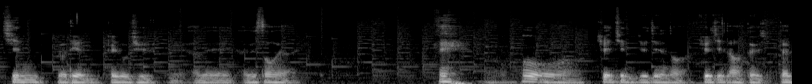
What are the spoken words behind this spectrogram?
心有点飞出去，哎，还没还没收回来，哎。哦，最近最近那种最近啊，对，再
